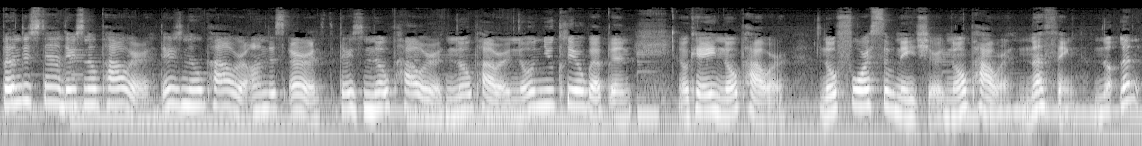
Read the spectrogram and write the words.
But understand, there's no power. There's no power on this earth. There's no power, no power, no nuclear weapon, okay? No power, no force of nature, no power, nothing. No, let,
